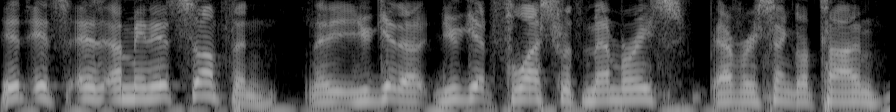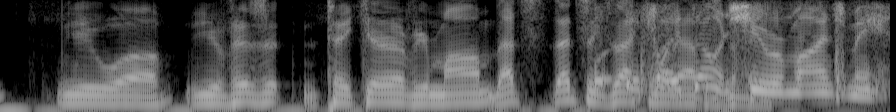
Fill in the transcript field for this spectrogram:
it, it's it, I mean it's something. You get a you get flushed with memories every single time you uh, you visit and take care of your mom. That's that's exactly well, what happens. Don't she reminds me?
